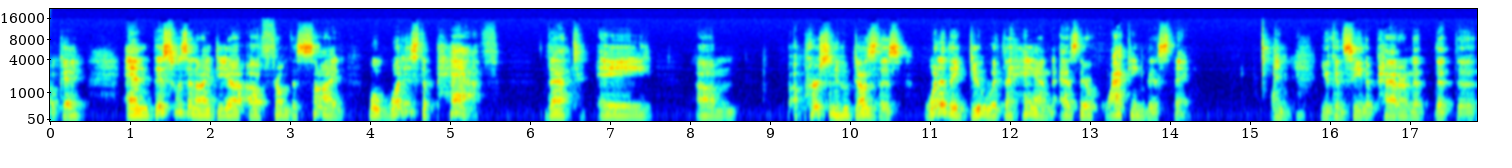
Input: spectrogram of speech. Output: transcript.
Okay? And this was an idea of from the side, well, what is the path that a um, a person who does this, what do they do with the hand as they're whacking this thing? And you can see the pattern that, that the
